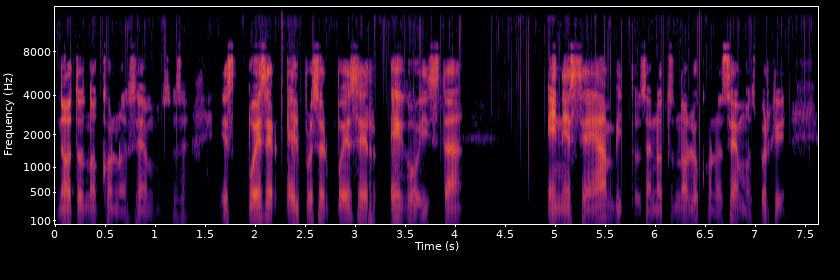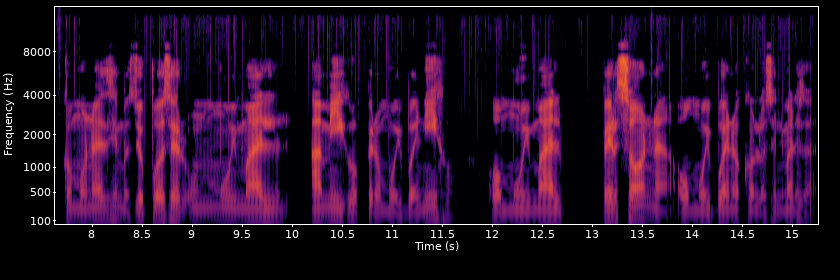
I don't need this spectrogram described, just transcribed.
nosotros no conocemos. O sea, es, puede ser, el profesor puede ser egoísta en ese ámbito, o sea, nosotros no lo conocemos, porque como una vez decimos, yo puedo ser un muy mal amigo, pero muy buen hijo, o muy mal persona, o muy bueno con los animales. O sea,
